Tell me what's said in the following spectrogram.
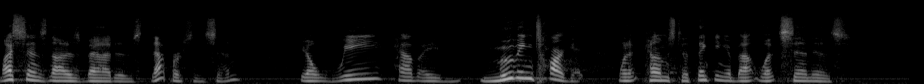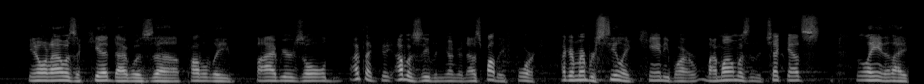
My sin's not as bad as that person's sin. You know, we have a moving target when it comes to thinking about what sin is. You know, when I was a kid, I was uh, probably five years old. I think I was even younger than I was probably four. I can remember stealing a candy bar. My mom was in the checkout lane, and I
